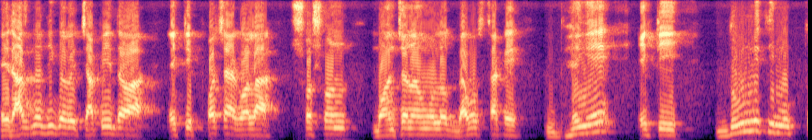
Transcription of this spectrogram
এই রাজনৈতিকভাবে চাপিয়ে দেওয়া একটি পচা গলা শোষণ, বঞ্চনামূলক ব্যবস্থাকে ভেঙে একটি দুর্নীতিমুক্ত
